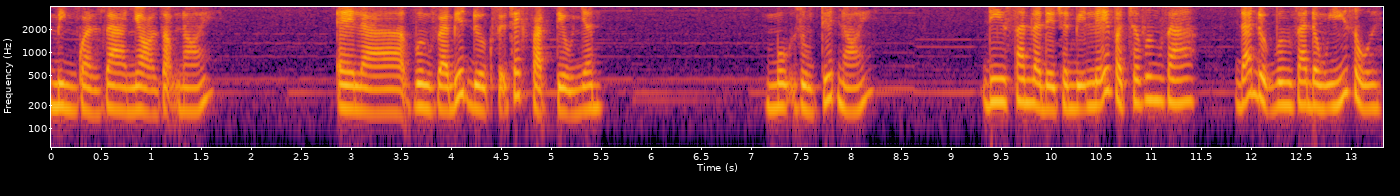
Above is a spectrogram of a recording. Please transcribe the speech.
Minh quản gia nhỏ giọng nói. E là vương gia biết được sẽ trách phạt tiểu nhân. Mụ dùng tuyết nói. Đi săn là để chuẩn bị lễ vật cho vương gia. Đã được vương gia đồng ý rồi.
